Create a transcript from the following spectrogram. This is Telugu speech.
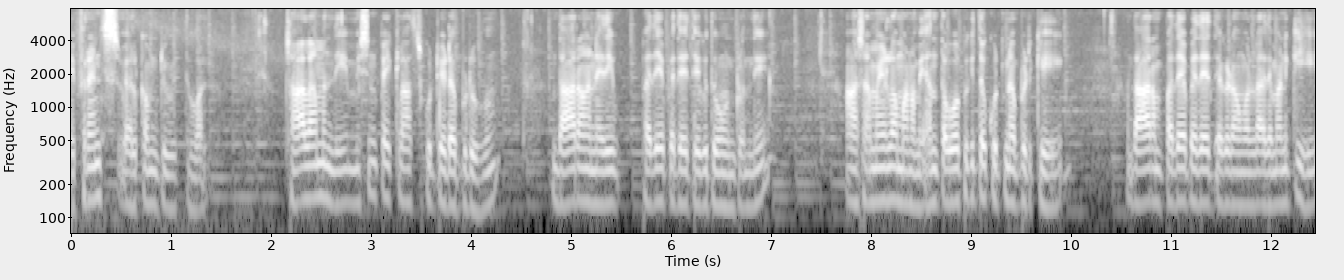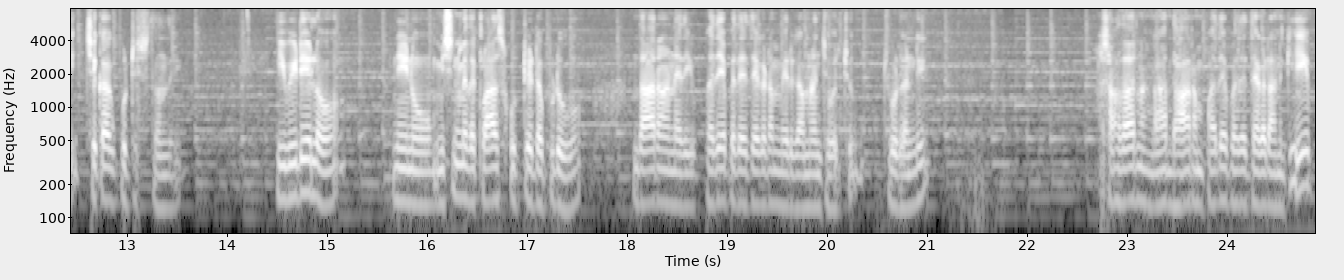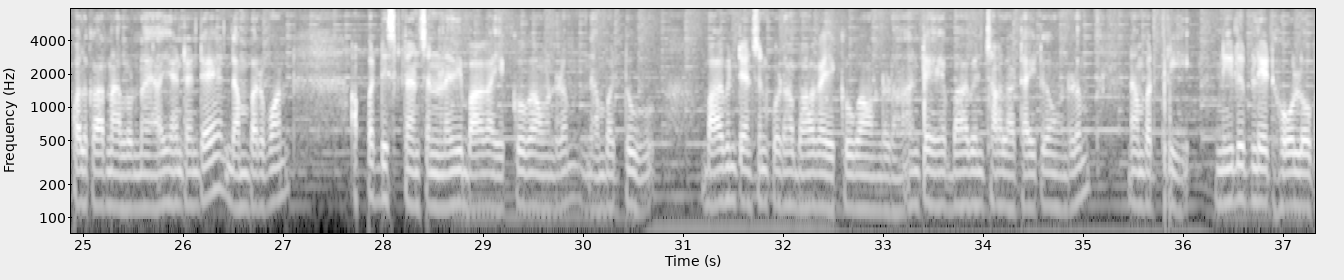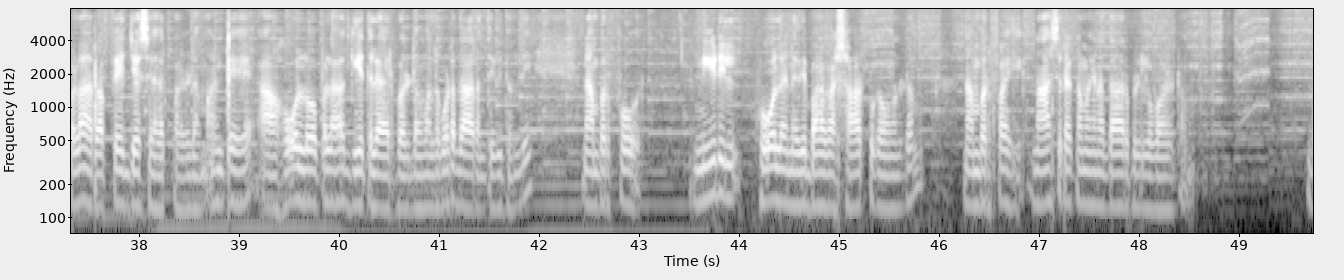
హాయ్ ఫ్రెండ్స్ వెల్కమ్ టు విత్ వాల్ చాలామంది మిషన్పై క్లాత్స్ కుట్టేటప్పుడు దారం అనేది పదే పదే తెగుతూ ఉంటుంది. ఆ సమయంలో మనం ఎంత ఓపికతో కుట్టినప్పటికీ దారం పదే పదే తెగడం వల్ల అది మనకి చికాకు పుట్టిస్తుంది. ఈ వీడియోలో నేను మిషన్ మీద క్లాస్ కుట్టేటప్పుడు దారం అనేది పదే పదే తెగడం మీరు గమనించవచ్చు. చూడండి. సాధారణంగా దారం పదే పదే తెగడానికి పలు కారణాలు ఉన్నాయి. అవి ఏంటంటే number one upper disc tension అనేది బాగా ఎక్కువగా ఉండడం. నెంబర్ టూ బాబిన్ టెన్షన్ కూడా బాగా ఎక్కువగా ఉండడం. అంటే బాబిన్ చాలా టైట్గా ఉండడం. Number three needle plate hole లోపల రఫ్ ఎడ్జెస్ ఏర్పడడం. అంటే ఆ హోల్ లోపల గీతలు ఏర్పడడం వల్ల కూడా దారం తెగుతుంది నెంబర్ ఫోర్ నీడిల్ హోల్ అనేది బాగా షార్ప్గా ఉండడం. నెంబర్ ఫైవ్ నాసిరకమైన దారపుడిలు వాడటం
